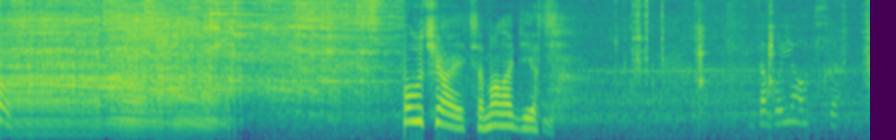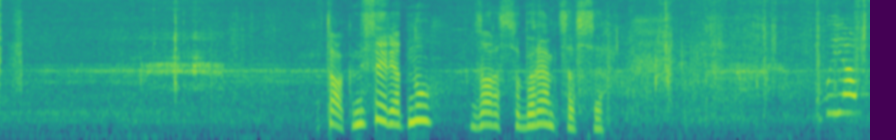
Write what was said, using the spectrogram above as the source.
Хорош. Получается, молодец. Забоявся. Так, неси рядну, зараз соберемо це все. Забоявся.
